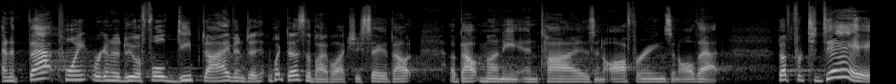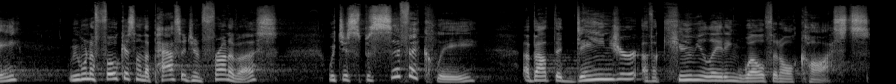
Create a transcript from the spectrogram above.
And at that point, we're going to do a full deep dive into what does the Bible actually say about, about money and tithes and offerings and all that. But for today, we want to focus on the passage in front of us, which is specifically about the danger of accumulating wealth at all costs.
